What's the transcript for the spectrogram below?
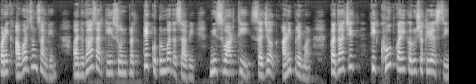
पण एक आवर्जून सांगेन. अनघासारखी सून प्रत्येक कुटुंबात असावी निस्वार्थी सजग आणि प्रेमळ. कदाचित ती खूप काही करू शकली असती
